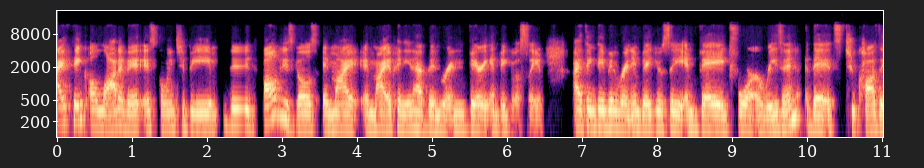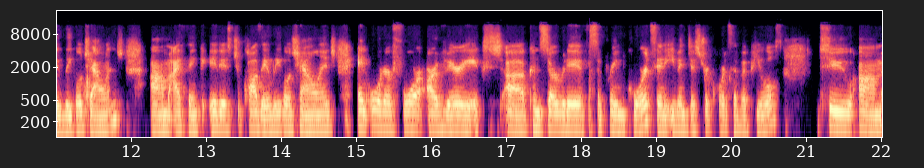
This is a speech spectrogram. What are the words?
I think a lot of it is going to be the all of these bills, in my in my opinion, have been written very ambiguously. I think they've been written ambiguously and vague for a reason. That it's to cause a legal challenge. Um, I think it is to cause a legal challenge in order for our very uh, conservative Supreme Courts and even district courts of appeals to um,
